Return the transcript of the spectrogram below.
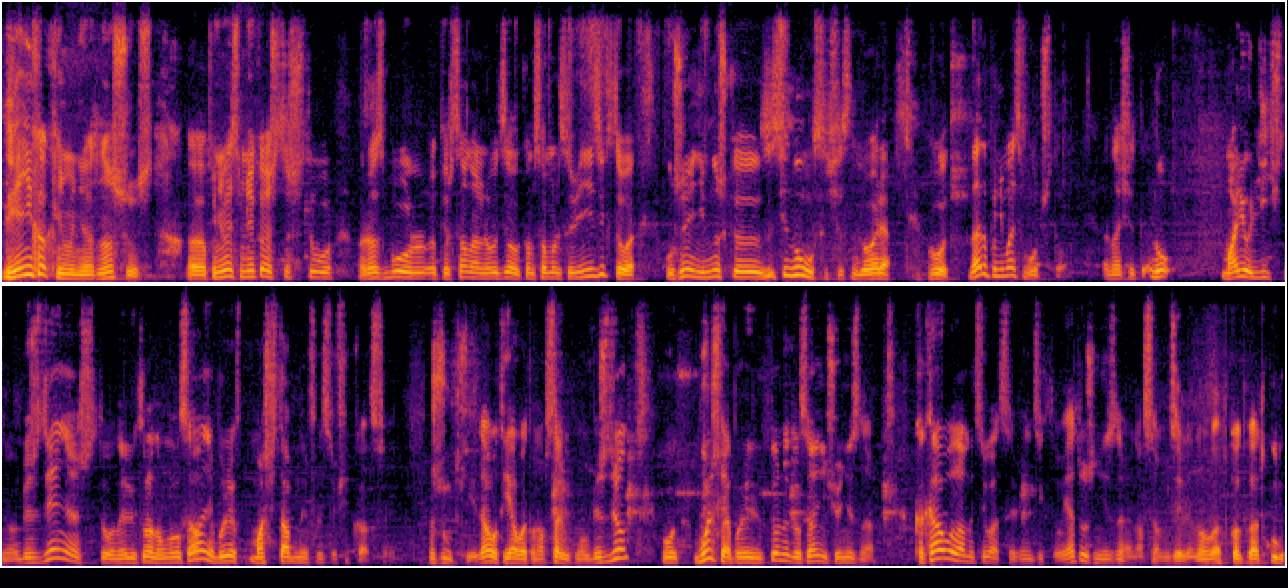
Я никак к нему не отношусь. Э, понимаете, мне кажется, что разбор персонального дела комсомольца Венедиктова уже немножко затянулся, честно говоря. Вот. Надо понимать вот что. Значит, ну, мое личное убеждение, что на электронном голосовании были масштабные фальсификации жуткие. Да, вот я в этом абсолютно убежден. Вот. Больше я про электронное голосование ничего не знаю. Какова была мотивация Венедиктова, я тоже не знаю на самом деле. Но ну, откуда, откуда,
